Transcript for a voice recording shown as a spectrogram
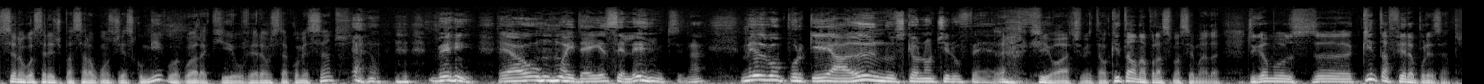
Você não gostaria de passar alguns dias comigo, agora que o verão está começando? Bem, é uma ideia excelente, né? Mesmo porque há anos que eu não tiro férias. que ótimo, então. Que tal na próxima semana? Digamos, uh, quinta-feira, por exemplo.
